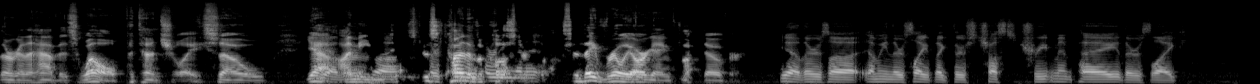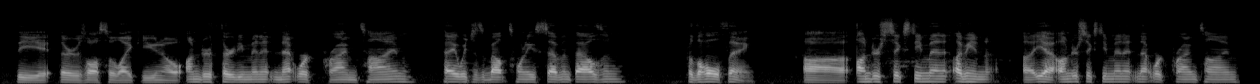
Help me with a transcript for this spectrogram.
they're going to have as well potentially. So yeah, Yeah, I mean, uh it's just kind of a clusterfuck. So they really are getting fucked over. yeah, there's uh I mean there's like like there's just treatment pay, there's like the there's also like you know under 30 minute network prime time pay which is about 27,000 for the whole thing. Uh under 60 minute I mean uh, yeah, under 60 minute network prime time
